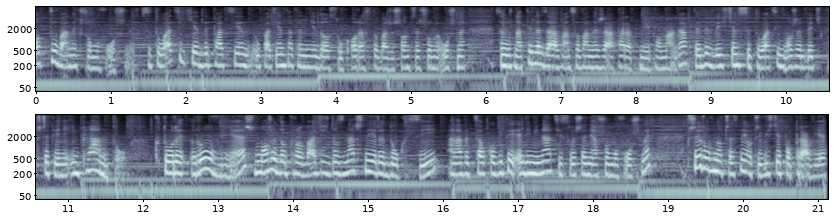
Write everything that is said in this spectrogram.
odczuwanych szumów usznych. W sytuacji, kiedy pacjent, u pacjenta ten niedosłuch oraz towarzyszące szumy uszne są już na tyle zaawansowane, że aparat nie pomaga, wtedy wyjściem z sytuacji może być wszczepienie implantu, który również może doprowadzić do znacznej redukcji, a nawet całkowitej eliminacji słyszenia szumów usznych, przy równoczesnej oczywiście poprawie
